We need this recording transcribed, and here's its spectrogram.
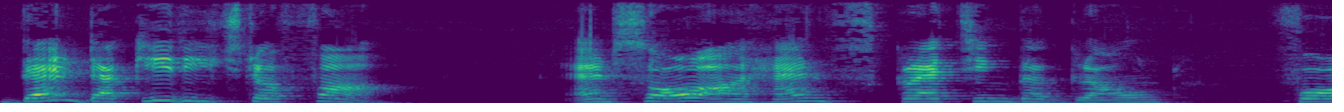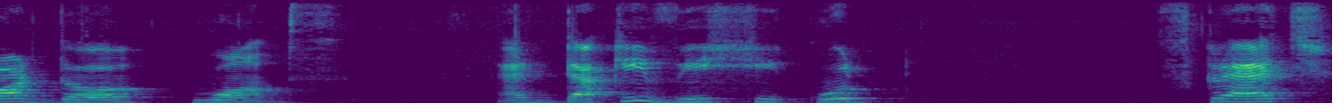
Then Ducky reached a farm and saw a hen scratching the ground for the worms. And Ducky wished she could scratch,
